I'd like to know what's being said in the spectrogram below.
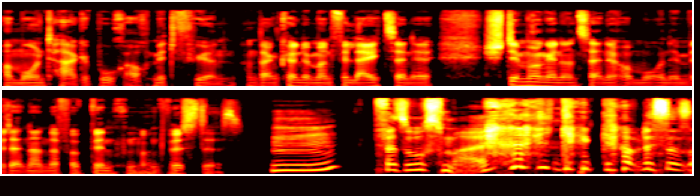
Hormontagebuch auch mitführen und dann könnte man vielleicht seine Stimmungen und seine Hormone miteinander verbinden und wüsste es. Mhm. Versuch's mal. Ich glaube, das ist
